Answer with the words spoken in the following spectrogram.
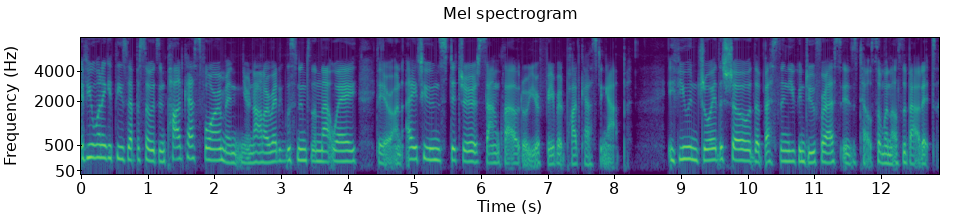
If you want to get these episodes in podcast form and you're not already listening to them that way, they are on iTunes, Stitcher, SoundCloud, or your favorite podcasting app. If you enjoy the show, the best thing you can do for us is tell someone else about it.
